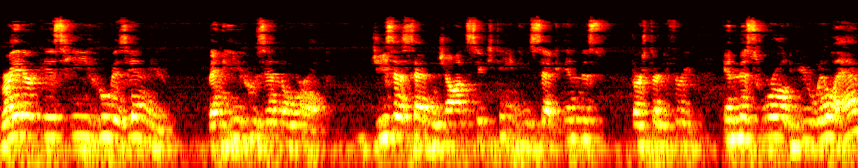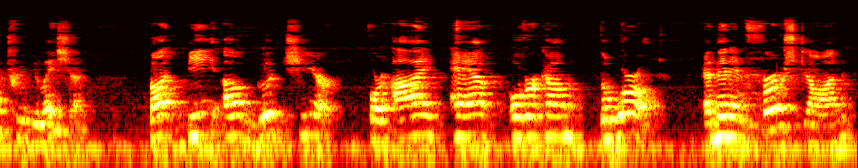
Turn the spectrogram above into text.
Greater is he who is in you than he who's in the world. Jesus said in John 16, he said, in this, verse 33, in this world you will have tribulation, but be of good cheer, for I have overcome the world. And then in First John,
